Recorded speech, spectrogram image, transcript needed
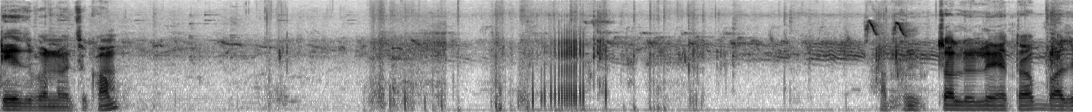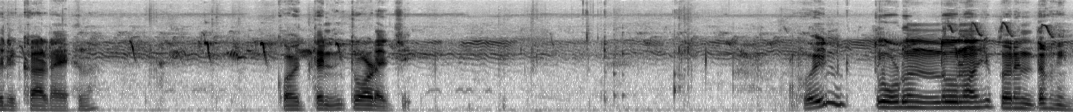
टेज बनवायचं काम. आपण चाललेलो आता बाजरी काढायला. कोयत्याने तोडायची. होईन तोडून दोन वाजेपर्यंत होईन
